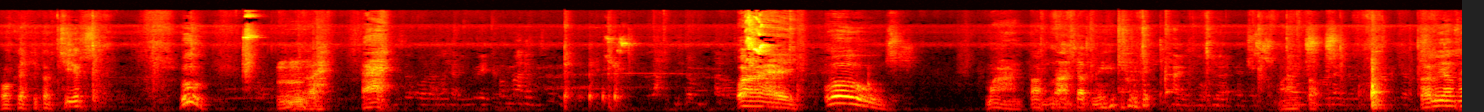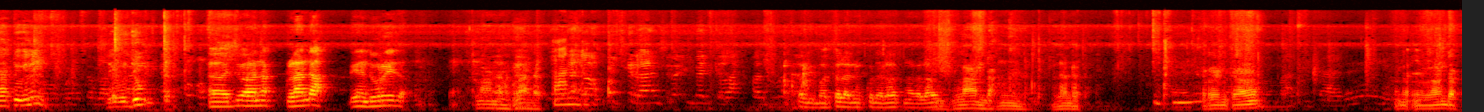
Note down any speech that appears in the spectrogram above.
Oke, kita cheers. Uh. Mm, ah, ah. Wah, wow, mantap, Mantap nih. mantap. Lalu yang satu ini di ujung Eh, itu anak gelandak yang duri itu. mana? Landak. Landak. Kalau di botol anu kuda laut naga laut. Landak. Gelandak. Keren kan? Anaknya landak.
